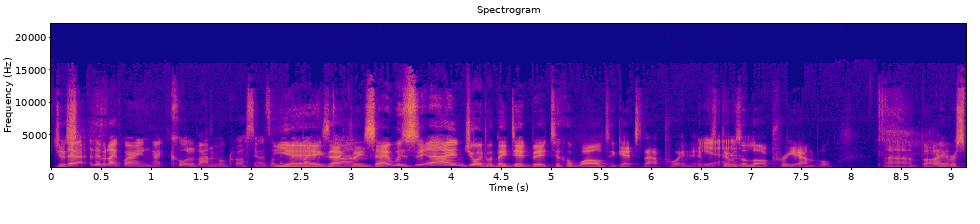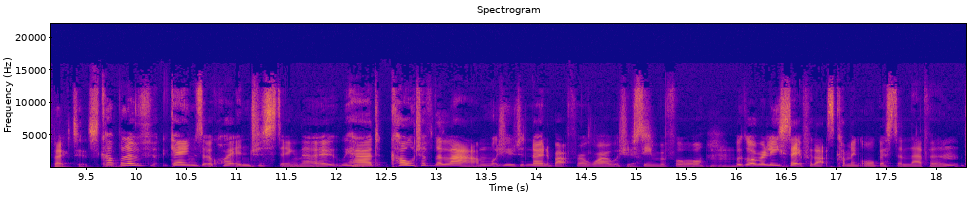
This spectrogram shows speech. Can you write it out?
just they, they were like wearing like Call of Animal Crossing or something. yeah, like, exactly. So it was. I enjoyed what they did, but it took a while to get to that point. It was, there was a lot of preamble, uh, but I Yeah. respect it. A couple of games that were quite interesting though. We had Cult of the Lamb, which you've known about for a while, which you've seen before. Hmm. We've got a release date for that's coming August 11th.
